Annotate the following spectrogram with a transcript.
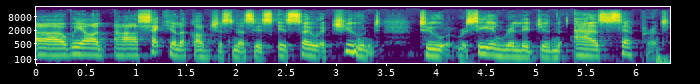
uh, we are, our secular consciousness is, is so attuned to seeing religion as separate.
